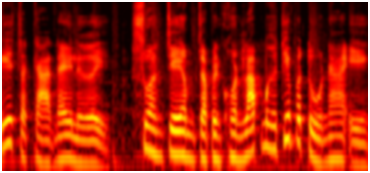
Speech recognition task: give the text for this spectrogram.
รี่จัดการได้เลย ส่วนเจมส์จะเป็นคนรับมือที่ประตูหน้าเอง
